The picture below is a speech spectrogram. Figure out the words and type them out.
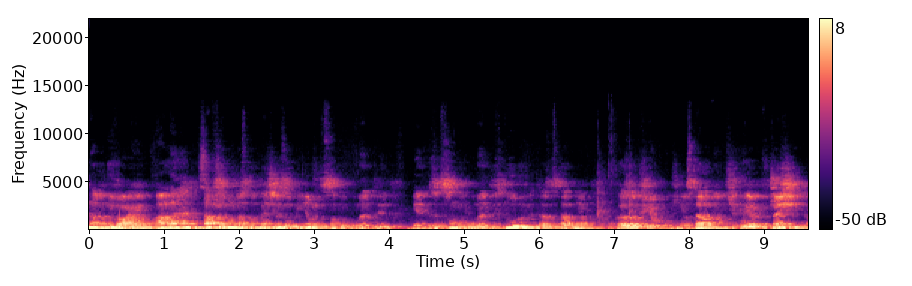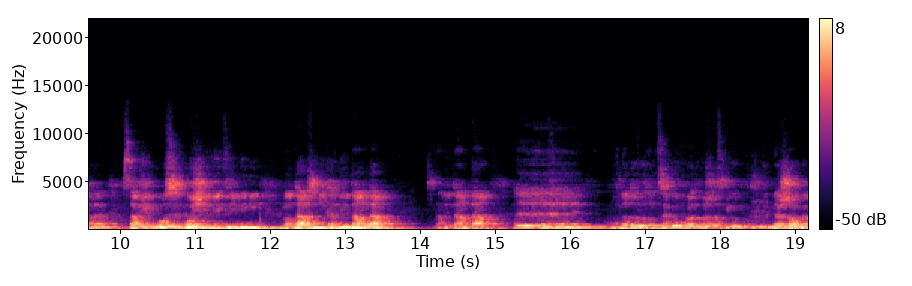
napływają, ale zawsze można między, że to są dokumenty wtórne. Teraz ostatnio ukazał się, znaczy nie ostatnio, on się pojawił wcześniej, ale stał się głosy, głośny między innymi notatnik adiutanta, adiutanta e, głównodowodzącego Układu Warszawskiego marszałka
